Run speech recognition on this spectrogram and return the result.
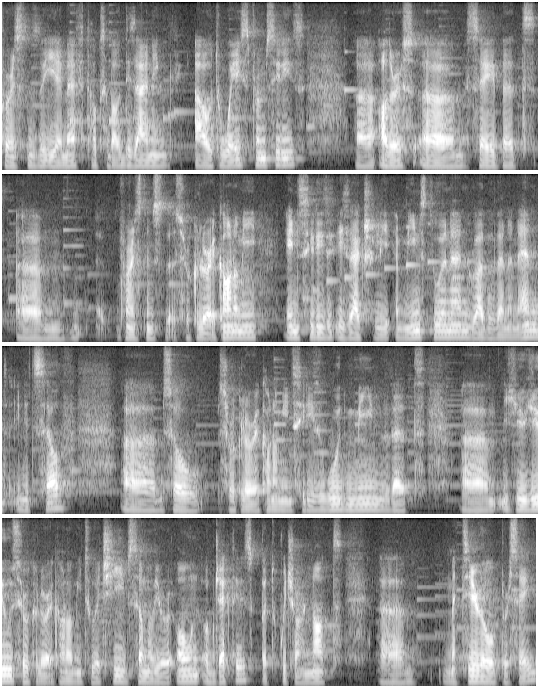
for instance, the EMF talks about designing out waste from cities. Uh, others um, say that, um, for instance, the circular economy in cities is actually a means to an end rather than an end in itself. Um, so circular economy in cities would mean that um, you use circular economy to achieve some of your own objectives, but which are not um, material per se.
